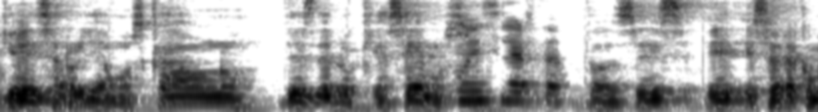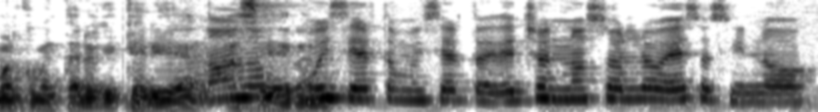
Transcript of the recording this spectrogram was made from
que desarrollamos cada uno desde lo que hacemos. Muy cierto. Entonces, e, eso era como el comentario que quería hacer. muy cierto, muy cierto. Y de hecho, no solo eso, sino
